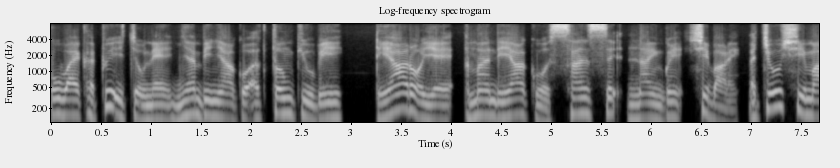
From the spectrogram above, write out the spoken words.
ကိုယ်ပိုင်အတွေ့အကြုံနဲ့ဉာဏ်ပညာကိုအသုံးပြုပြီး တရားတော်ရဲ့အမှန်တရားကိုစမ်းစစ်နိုင်ခွင့်ရှိပါတယ်အကျိုးရှိမှ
